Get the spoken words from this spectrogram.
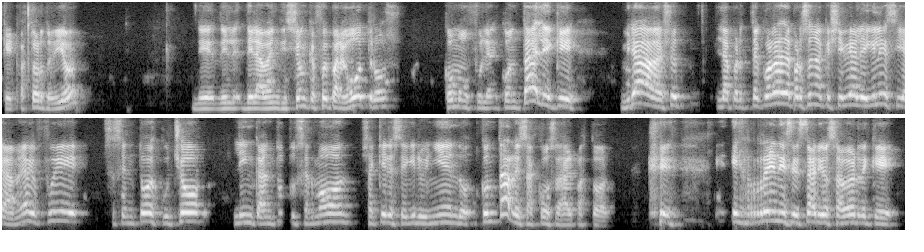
que el pastor te dio, de, la bendición que fue para otros. Cómo fue contale que, mirá, yo, ¿te acordás de la persona que llevé a la iglesia? Mirá que fue, se sentó, escuchó, le encantó tu sermón, ya quiere seguir viniendo. Contarle esas cosas al pastor. Que es re necesario saber de que,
